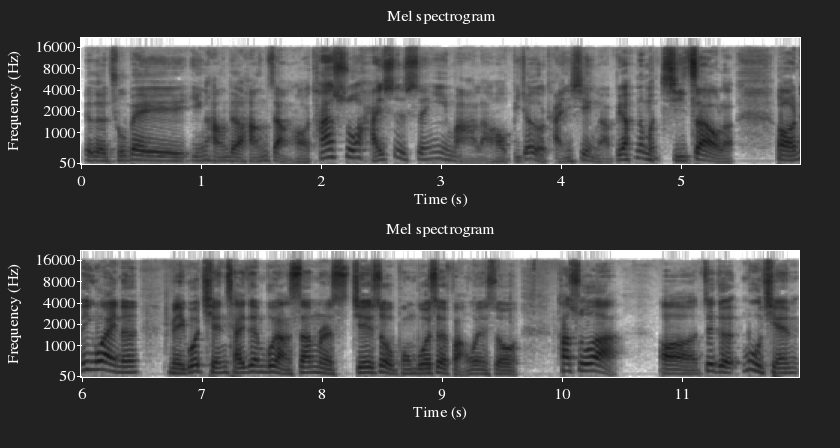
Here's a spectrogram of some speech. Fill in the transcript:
这个储备银行的行长哈，他说还是升一码了哈，比较有弹性了，不要那么急躁了哦。另外呢，美国前财政部长 Summers 接受彭博社访问的时候，他说啊，哦，这个目前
